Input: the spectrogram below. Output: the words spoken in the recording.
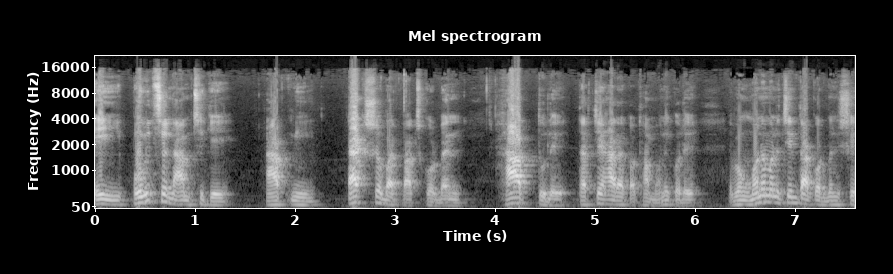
এই পবিত্র নামটিকে আপনি একশো বার পাঠ করবেন, হাত তুলে তার চেহারার কথা মনে করে এবং মনে মনে চিন্তা করবেন, সে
